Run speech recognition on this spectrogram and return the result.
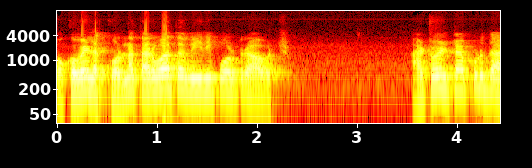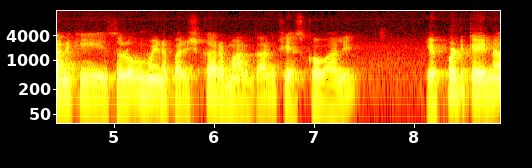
ఒకవేళ కొన్న తర్వాత వీధిపోటు రావచ్చు. అటువంటప్పుడు దానికి సులభమైన పరిష్కార మార్గాలు చేసుకోవాలి. ఎప్పటికైనా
